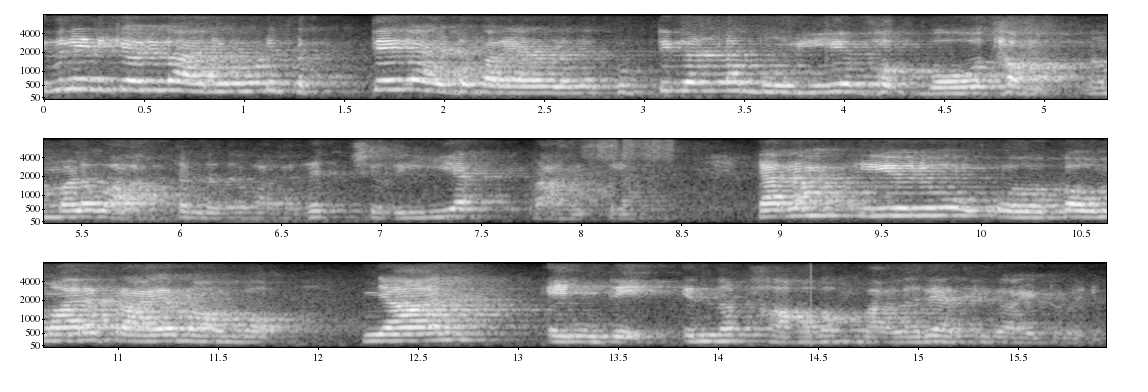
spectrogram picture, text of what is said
ഇതിൽ എനിക്ക് ഒരു കാര്യം കൂടി പ്രത്യേകമായിട്ട് പറയാനുള്ളത് കുട്ടികളുടെ മൂല്യ ബോധം നമ്മൾ വളർത്തേണ്ടത് വളരെ ചെറിയ പ്രായത്തിലാണ്. കാരണം ഈ ഒരു കൗമാര പ്രായമാകുമ്പോൾ ഞാൻ എന്റെ എന്ന ഭാവം വളരെ അധികമായിട്ട് വരും.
